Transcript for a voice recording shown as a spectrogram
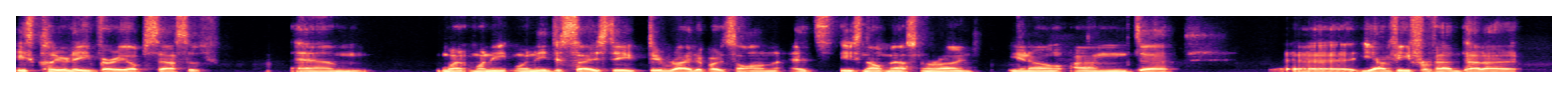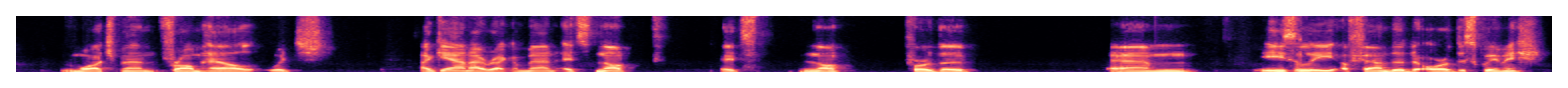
he's clearly very obsessive. Um, when, when he when he decides to, to write about something, it's he's not messing around, you know. And uh, uh, yeah, V for Vendetta, Watchmen, From Hell, which again I recommend. It's not it's not for the um, easily offended or the squeamish,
